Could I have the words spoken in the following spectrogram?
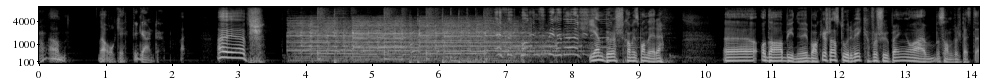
Ja, Ja, ja ok. Ikke gærent, det. Nei, Nei, pff. Én børs kan vi spandere. Uh, og da begynner vi bakerst. da Storevik får sju poeng og er Sandefjords beste.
